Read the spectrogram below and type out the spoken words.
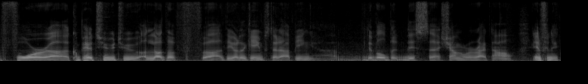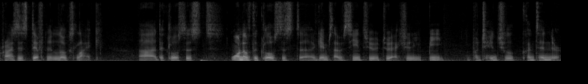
for uh, compared to to a lot of uh, the other games that are being um, developed in this uh, genre right now, Infinite Crisis definitely looks like uh, the closest, one of the closest uh, games I've seen to to actually be potential contender.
